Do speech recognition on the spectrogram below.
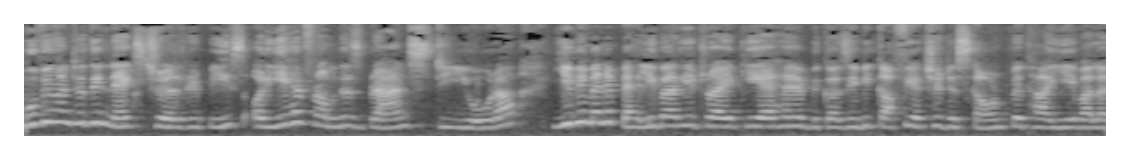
Moving on to the next jewellery piece और ये है फ्रॉम दिस ब्रांड स्टियोरा ये भी मैंने पहली बार ही ट्राई किया है बिकॉज़ ये भी काफ़ी अच्छे डिस्काउंट पे था ये वाला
